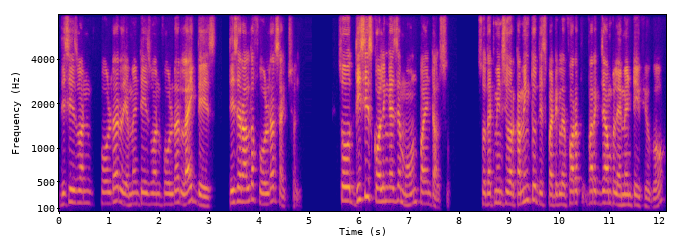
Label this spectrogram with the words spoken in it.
This is one folder, the MNT is one folder like this. These are all the folders actually. So this is calling as a mount point also. So that means you are coming to this particular, for, for example, MNT if you go,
